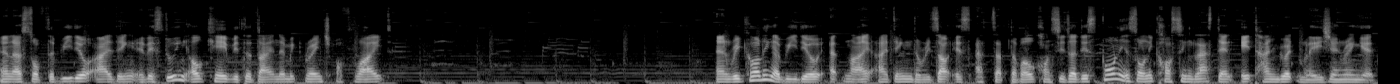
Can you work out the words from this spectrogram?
And as of the video, I think it is doing okay with the dynamic range of light. And recording a video at night, I think the result is acceptable consider this phone is only costing less than 800 Malaysian Ringgit.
